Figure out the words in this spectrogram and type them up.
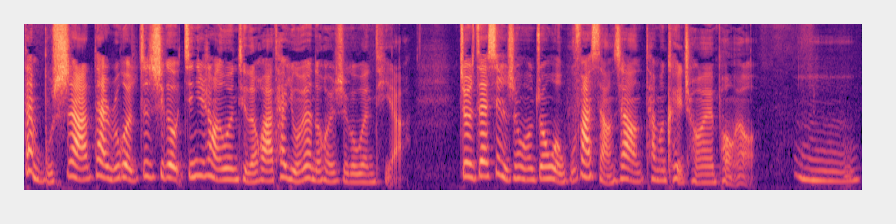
但不是啊。但如果这是个经济上的问题的话，它永远都会是个问题啊。就是在现实生活中，我无法想象他们可以成为朋友。嗯，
